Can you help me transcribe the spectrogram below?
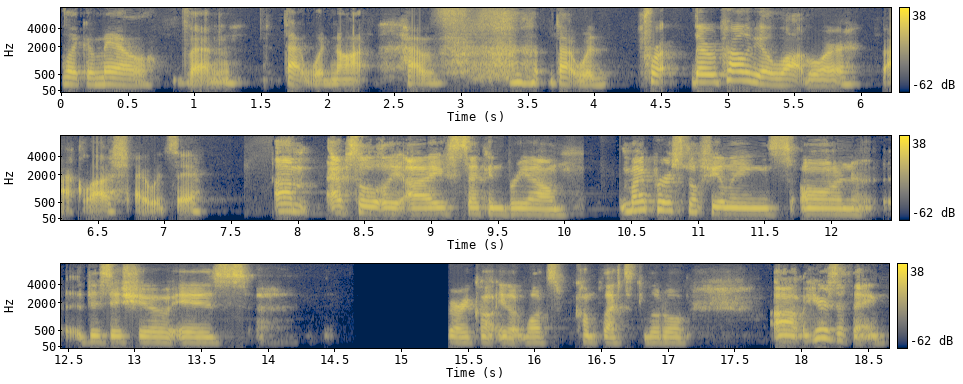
like a male, then that would not have that would pro- there would probably be a lot more backlash. I would say. Um, absolutely, I second Brielle. My personal feelings on this issue is very, you know, well, it's complex, little. Um, here's the thing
